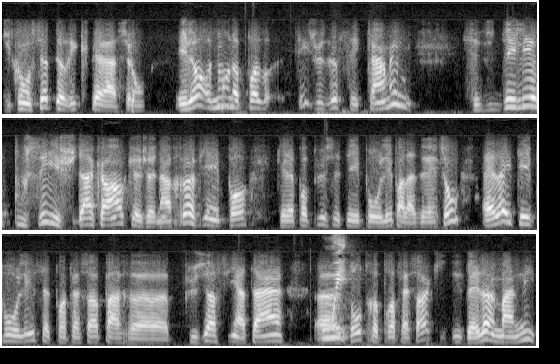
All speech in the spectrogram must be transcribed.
du concept de récupération. Et là, nous, on n'a pas... Tu sais, je veux dire, c'est quand même... C'est du délire poussé et je suis d'accord que je n'en reviens pas qu'elle n'ait pas plus été épaulée par la direction. Elle a été épaulée, cette professeure, par euh, plusieurs signataires, euh, d'autres professeurs qui disent, ben là, un moment donné,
